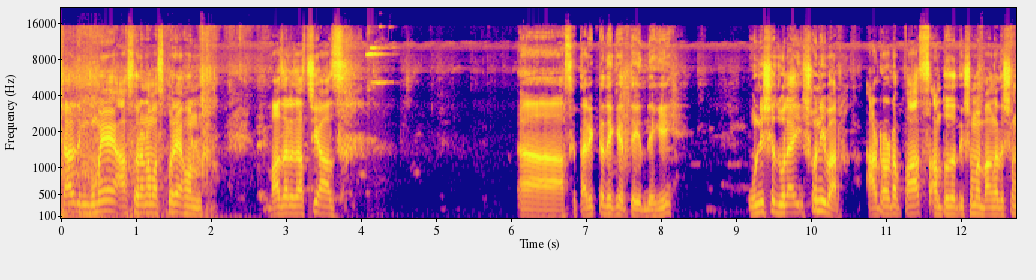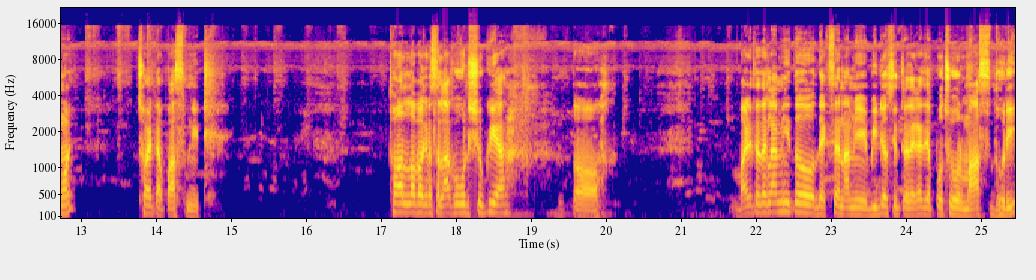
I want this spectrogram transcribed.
সারাদিন ঘুমিয়ে আসরে নামাজ পড়ে এখন বাজারে যাচ্ছি। আজ আজকে তারিখটা দেখে দেখি। উনিশে জুলাই শনিবার, আঠারোটা পাঁচ, আন্তর্জাতিক সময়, বাংলাদেশ সময়। ছয়টা পাঁচ মিনিট। তো আল্লাহ কাছে লাখো কোটি শুক্রিয়া। তো বাড়িতে দেখলে আমি তো দেখছেন, আমি ভিডিও চিত্রে দেখা যায় প্রচুর মাছ ধরি,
